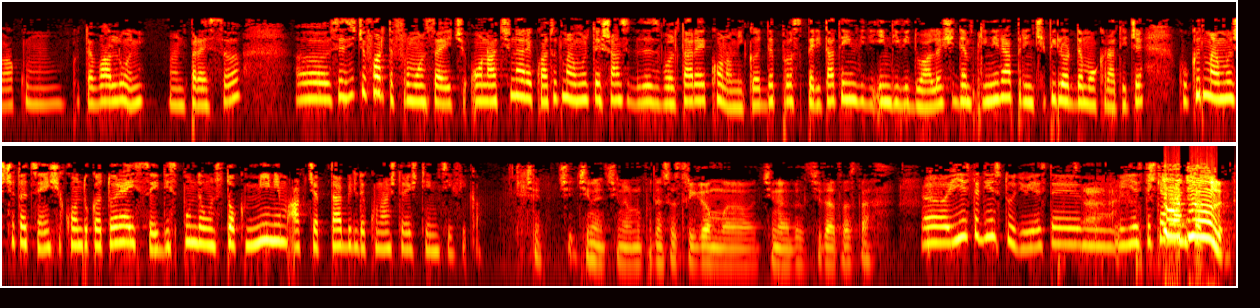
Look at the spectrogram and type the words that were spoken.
acum câteva luni în presă. Se zice foarte frumos aici, o națiune are cu atât mai multe șanse de dezvoltare economică, de prosperitate individuală și de împlinirea principiilor democratice, cu cât mai mulți cetățeni și conducători ai săi dispun de un stoc minim acceptabil de cunoaștere științifică. Cine, cine? Nu putem să strigăm uh, cine a dat citatul ăsta? Este din studiu, este, este chiar... Studiul!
